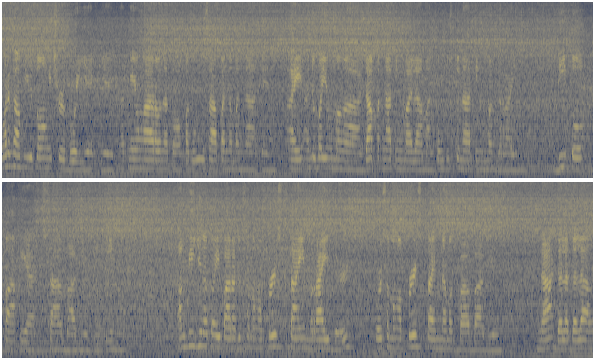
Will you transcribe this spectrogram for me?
What is up YouTube? It's your boy Yek Yek. At ngayong araw na to, pag-uusapan naman natin ay ano ba yung mga dapat nating malaman kung gusto nating mag-ride dito paakyat sa Baguio City. No? Ang video na to ay para dun sa mga first time rider or sa mga first time na magbabagyo na daladala ang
